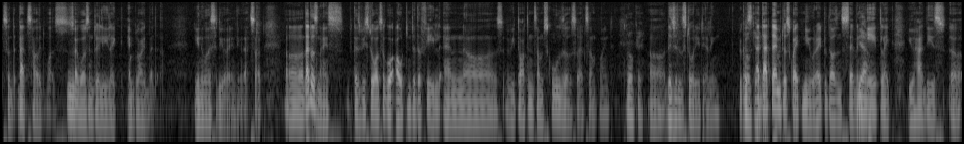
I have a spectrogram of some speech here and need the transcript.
So th- that's how it was. So I Mm. wasn't really like employed by the university or anything of that sort. Uh, that was nice because we used to also go out into the field and uh, we taught in some schools also at some point Okay. uh, digital storytelling because Okay. at that time it was quite new right 2007 Yeah. 8 like you had these uh,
